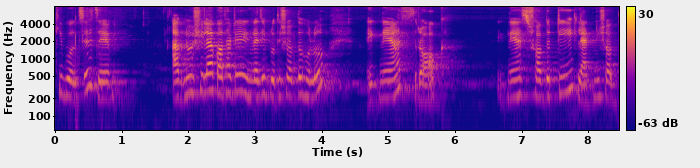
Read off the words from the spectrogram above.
কি বলছে যে, আগ্নেয়শিলা কথাটির ইংরাজি প্রতিশব্দ হলো, ইগনেয়াস রক ইগনেয়াস শব্দটি ল্যাটিন শব্দ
